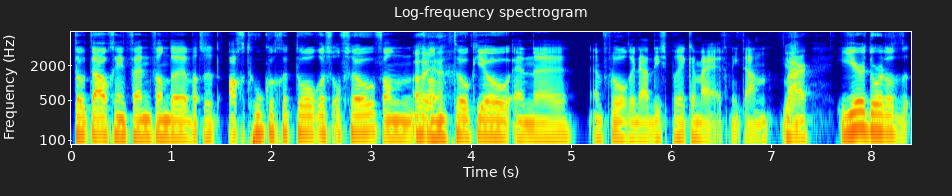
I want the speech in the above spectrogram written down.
totaal geen fan van de, wat is het, achthoekige torens of zo. Van, Oh, van ja. Tokio en, eh, en Florida, die spreken mij echt niet aan. Ja. Maar hier, doordat het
